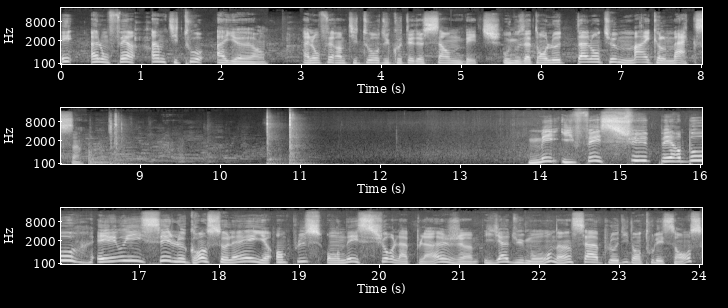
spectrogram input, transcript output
Et allons faire un petit tour ailleurs. Allons faire un petit tour du côté de Sound Beach où nous attend le talentueux Michael Max. Mais il fait super beau Et oui, c'est le grand soleil. En plus, on est sur la plage. Il y a du monde, hein. ça applaudit dans tous les sens.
